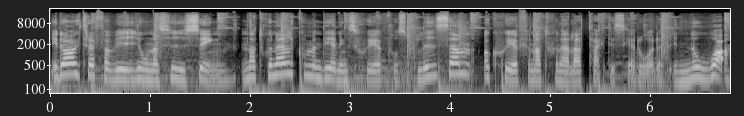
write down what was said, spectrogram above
Idag träffar vi Jonas Hysing, nationell kommenderingschef hos polisen och chef för nationella taktiska rådet i NOA,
